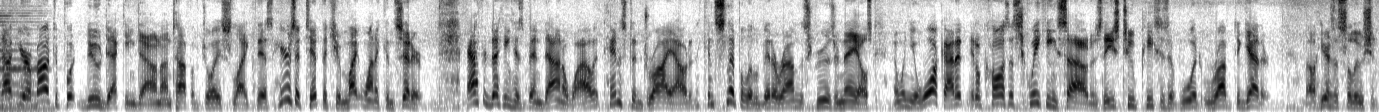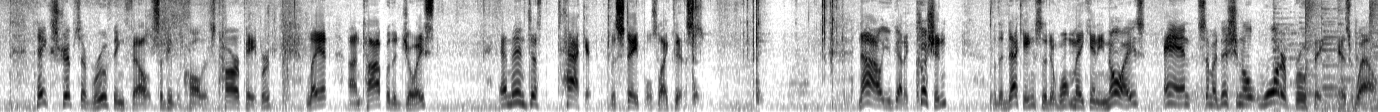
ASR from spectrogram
Now, if you're about to put new decking down on top of joists like this, here's a tip that you might want to consider. After decking has been down a while, it tends to dry out and it can slip a little bit around the screws or nails. And when you walk on it, it'll cause a squeaking sound as these two pieces of wood rub together. Well, here's a solution. Take strips of roofing felt, some people call this tar paper, lay it on top of the joist, and then just tack it with staples like this. Now you've got a cushion for the decking so that it won't make any noise and some additional waterproofing as well.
